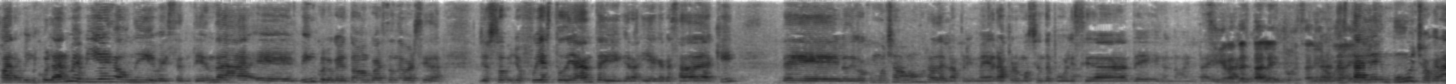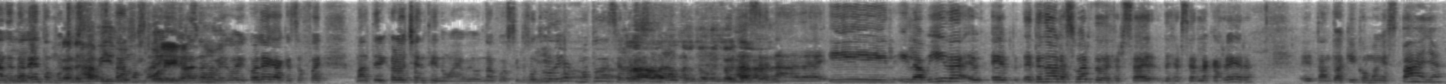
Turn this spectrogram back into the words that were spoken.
para vincularme bien a UNIBE y se entienda eh, el vínculo que yo tengo con esta universidad, yo, soy, yo fui estudiante y, y egresada de aquí, de, lo digo con mucha honra, de la primera promoción de publicidad de, en el 90. Sí, grandes talentos que salieron Grandes ahí. talen- muchos grandes Muchos, talentos, muchos grandes amigos estamos y ahí, colegas grandes hoy. amigos y colegas, que eso fue matrícula 89, una cosa. Y los otros días, como tú decías, no Claro, eso es Hace nada. Y, y la vida, eh, eh, he tenido la suerte de ejercer, de ejercer la carrera, eh, tanto aquí como en España.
